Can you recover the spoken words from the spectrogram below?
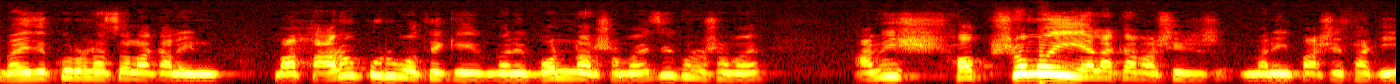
বা এই যে করোনা চলাকালীন বা তারও পূর্ব থেকে মানে বন্যার সময় যে কোনো সময় আমি সবসময়ই এলাকাবাসীর মানে পাশে থাকি।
